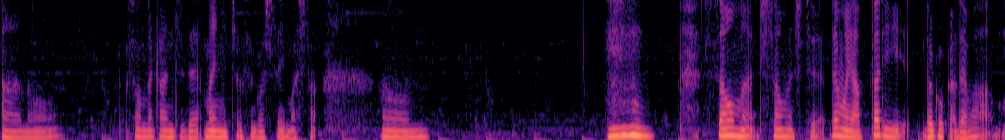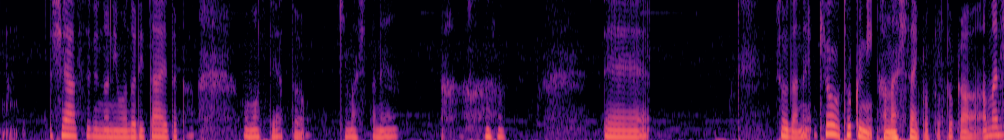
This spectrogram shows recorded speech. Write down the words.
あのそんな感じで毎日を過ごしていました、um, so much so much to でもやっぱりどこかではシェアするのに戻りたいとか思ってやっと来ましたね。でそうだね。今日特に話したいこととかあまり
